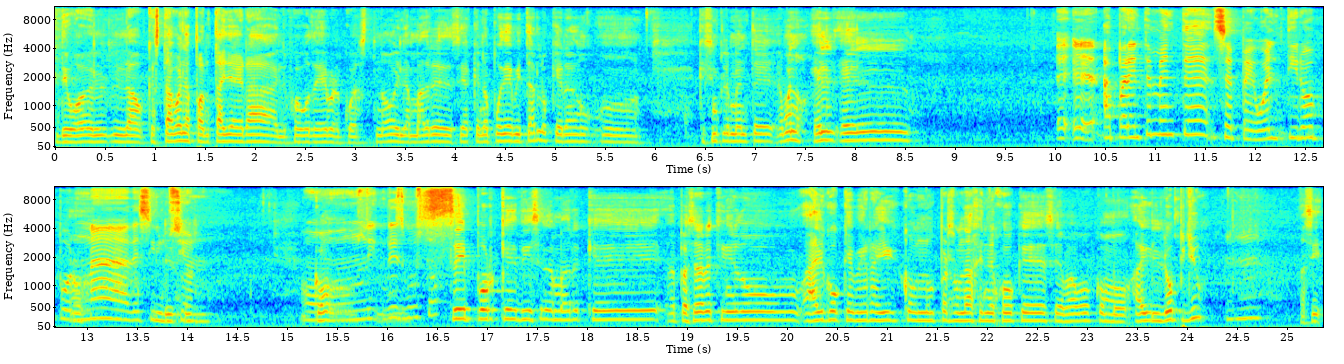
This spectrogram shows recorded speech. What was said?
Digo, lo que estaba en la pantalla era el juego de EverQuest, ¿no? Y la madre decía que no podía evitarlo, que era que simplemente, bueno, él... él eh, eh, aparentemente se pegó el tiro por oh, una desilusión. ¿O un disgusto? Sí, porque dice la madre que a pesar de haber tenido algo que ver ahí con un personaje en el juego que se llamaba como I Love You, así,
